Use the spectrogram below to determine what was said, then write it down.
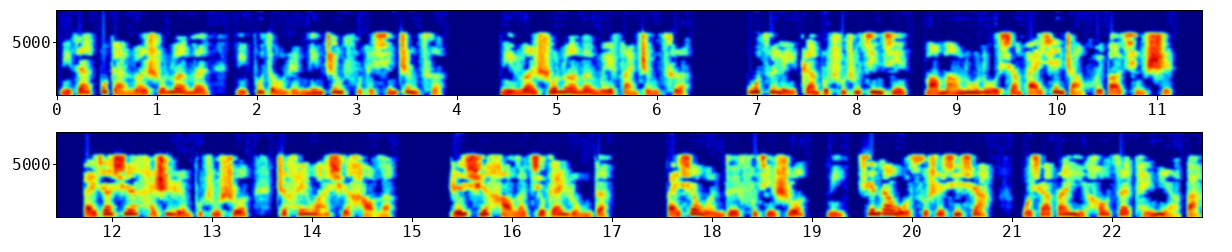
你再不敢乱说乱问。”你不懂人民政府的新政策，你乱说乱问，违反政策。屋子里干部出出进进，忙忙碌碌向白县长汇报请示。白嘉轩还是忍不住说：“这黑娃学好了，人学好了就该容的。”白孝文对父亲说：“你先到我宿舍歇下，我下班以后再陪你啊，爸。”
